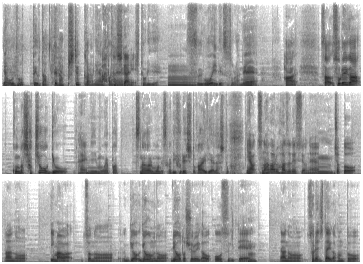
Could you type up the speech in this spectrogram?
や踊って歌ってラップしてるからねやっぱねあ確かに。一人で。うん。すごいですそれはね。はい。さあそれが今度は社長業はいにもやっぱつながるもんですか？リフレッシュとかアイデア出しとか。いやつながるはずですよね、うん。ちょっとあの今はその業業務の量と種類が多すぎて、うん。あのそれ自体が本当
